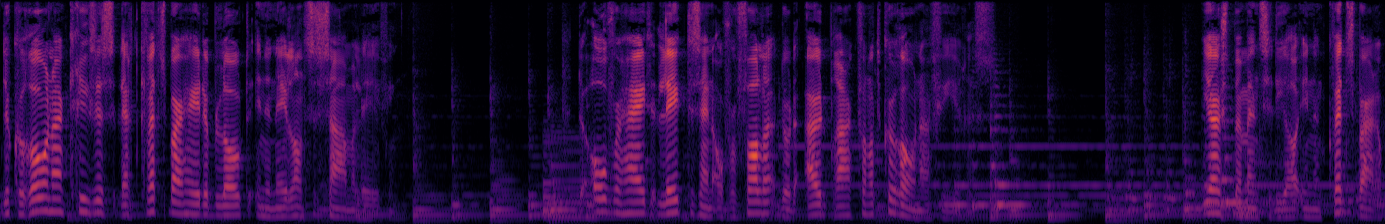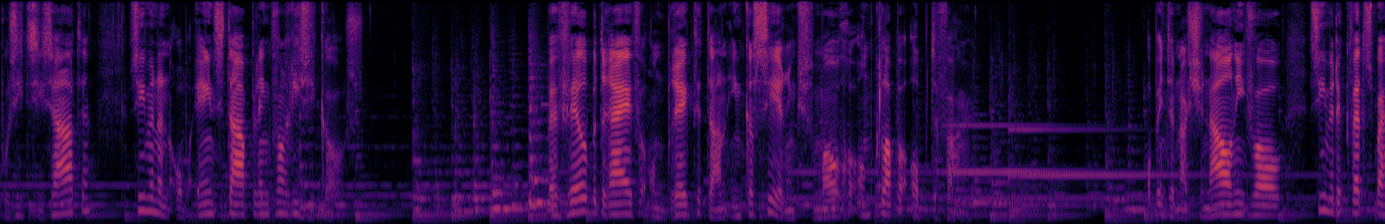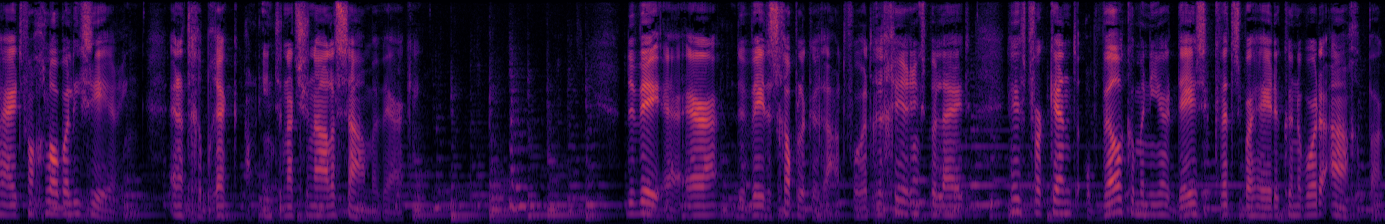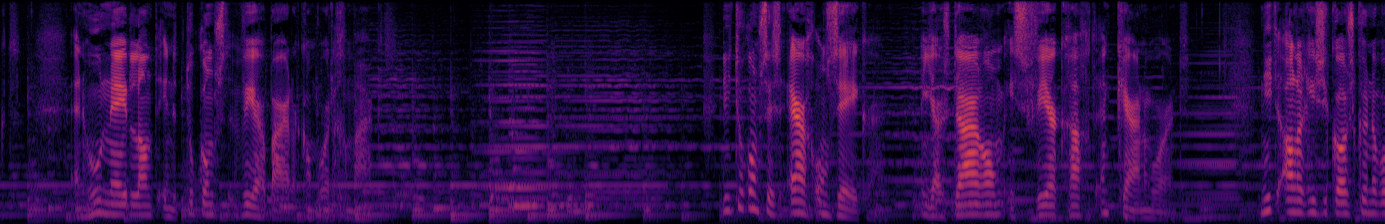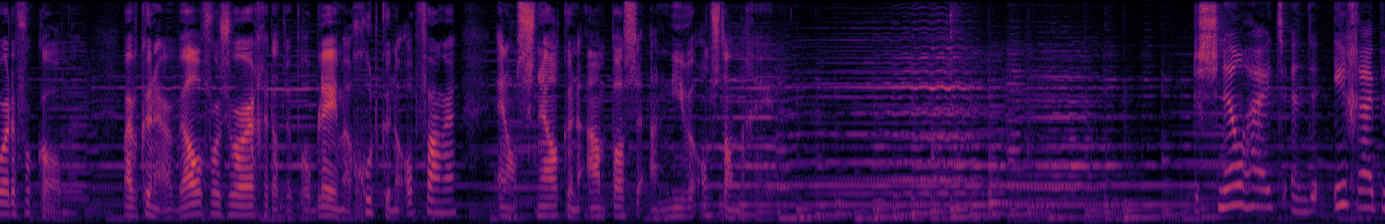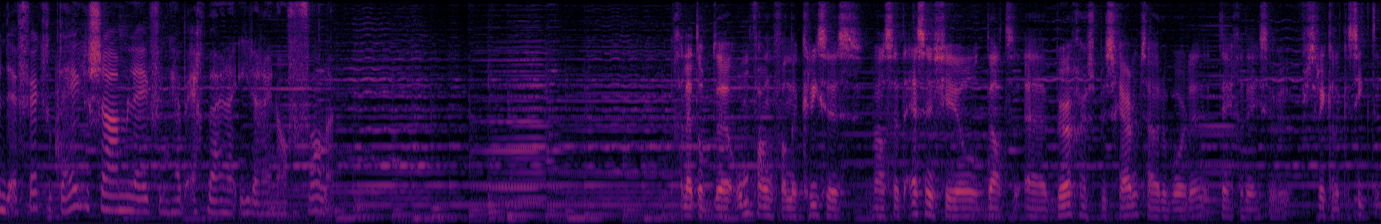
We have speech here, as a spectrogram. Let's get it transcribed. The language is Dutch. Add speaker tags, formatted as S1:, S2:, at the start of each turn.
S1: De coronacrisis legt kwetsbaarheden bloot in de Nederlandse samenleving. De overheid leek te zijn overvallen door de uitbraak van het coronavirus. Juist bij mensen die al in een kwetsbare positie zaten, zien we een opeenstapeling van risico's. Bij veel bedrijven ontbreekt het aan incasseringsvermogen om klappen op te vangen. Op internationaal niveau zien we de kwetsbaarheid van globalisering en het gebrek aan internationale samenwerking. De WRR, de Wetenschappelijke Raad voor het Regeringsbeleid, heeft verkend op welke manier deze kwetsbaarheden kunnen worden aangepakt en hoe Nederland in de toekomst weerbaarder kan worden gemaakt. Die toekomst is erg onzeker en juist daarom is veerkracht een kernwoord. Niet alle risico's kunnen worden voorkomen, maar we kunnen er wel voor zorgen dat we problemen goed kunnen opvangen en al snel kunnen aanpassen aan nieuwe omstandigheden.
S2: De snelheid en de ingrijpende effecten op de hele samenleving hebben echt bijna iedereen overvallen.
S3: Gelet op de omvang van de crisis was het essentieel dat uh, burgers beschermd zouden worden tegen deze verschrikkelijke ziekte.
